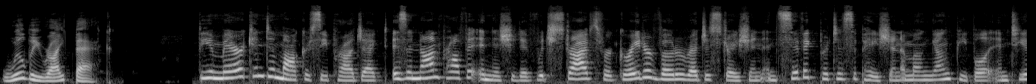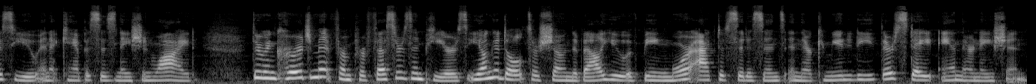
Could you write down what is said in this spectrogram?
We'll be right back. The American Democracy Project is a nonprofit initiative which strives for greater voter registration and civic participation among young people at MTSU and at campuses nationwide. Through encouragement from professors and peers, young adults are shown the value of being more active citizens in their community, their state, and their nation.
